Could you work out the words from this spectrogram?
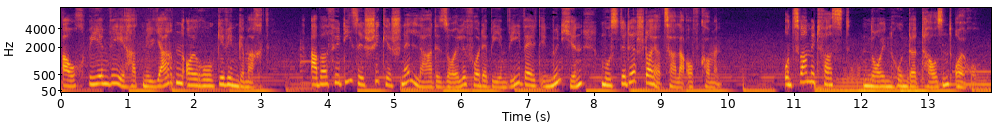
Auch BMW hat Milliarden Euro Gewinn gemacht. Aber für diese schicke Schnellladesäule vor der BMW-Welt in München musste der Steuerzahler aufkommen. Und zwar mit fast 900.000 Euro.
